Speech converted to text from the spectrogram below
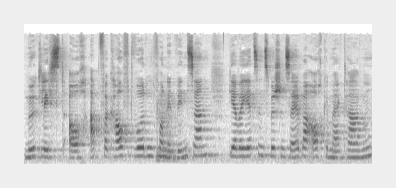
möglichst auch abverkauft wurden von mhm. den Winzern, die aber jetzt inzwischen selber auch gemerkt haben,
